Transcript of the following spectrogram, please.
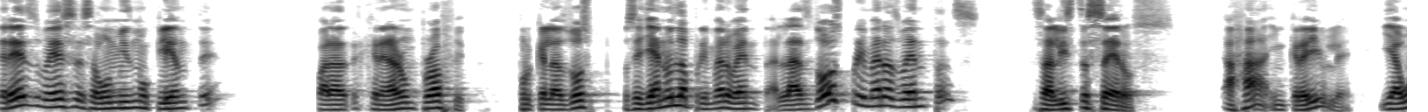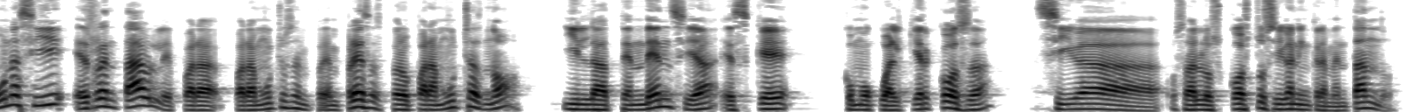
tres veces a un mismo cliente para generar un profit. Porque las dos, o sea, ya no es la primera venta. Las dos primeras ventas saliste ceros. Ajá, increíble. Y aún así es rentable para, para muchas em, empresas, pero para muchas no. Y la tendencia es que, como cualquier cosa, siga, o sea, los costos sigan incrementando,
